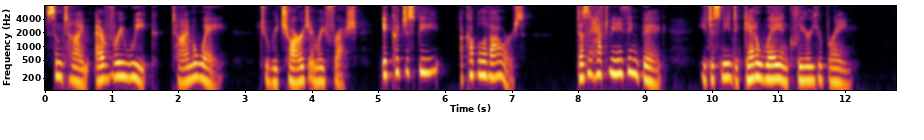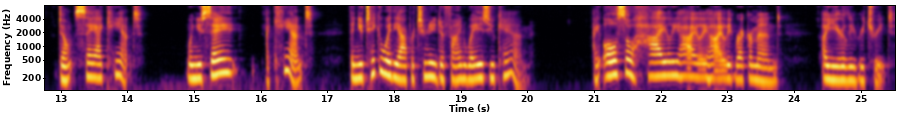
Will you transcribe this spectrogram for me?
some time every week, time away to recharge and refresh. It could just be a couple of hours. Doesn't have to be anything big. You just need to get away and clear your brain. Don't say I can't. When you say I can't, then you take away the opportunity to find ways you can. I also highly, highly, highly recommend a yearly retreat,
